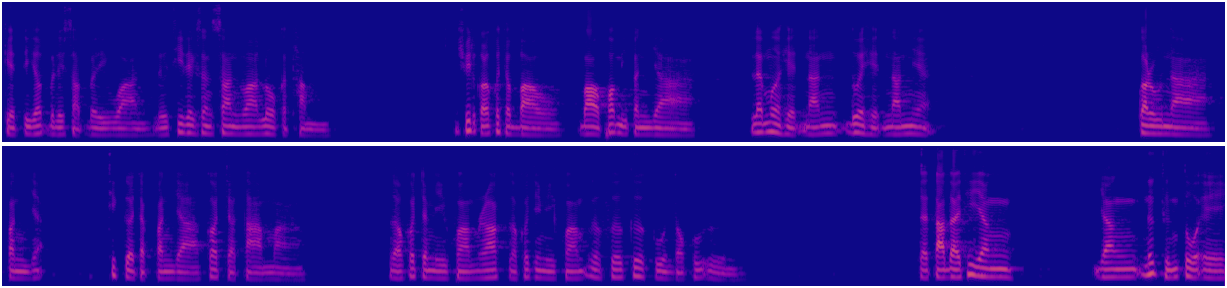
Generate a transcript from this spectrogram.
เกียรติยศบริษัทบริวาร หรือที่เรียกสั้น ๆ ว่าโลกธรรมชีวิตเราก็จะเบา เบาเพราะมีปัญญา และเมื่อเหตุนั้นด้วยเหตุนั้นเนี่ย กรุณาปัญญาที่เกิดจากปัญญาก็จะตามมา เราก็จะมีความรัก เราก็จะมีความเอื้อเฟื้อเกื้อกูลต่อผู้อื่น แต่ตราบใดที่ยังยังนึกถึงตัวเอง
